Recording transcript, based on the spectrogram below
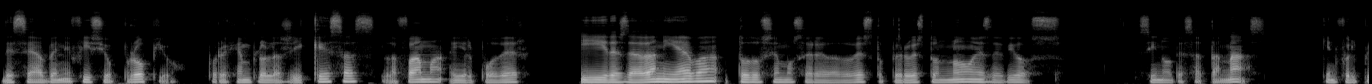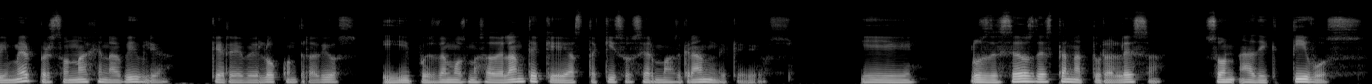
desea beneficio propio, por ejemplo, las riquezas, la fama y el poder. Y desde Adán y Eva todos hemos heredado esto, pero esto no es de Dios sino de Satanás, quien fue el primer personaje en la Biblia que rebeló contra Dios. Y pues vemos más adelante que hasta quiso ser más grande que Dios. Y los deseos de esta naturaleza son adictivos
